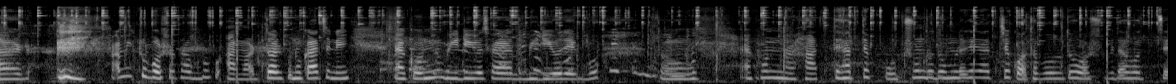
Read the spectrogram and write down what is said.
আর আমি একটু বসে থাকব, আমার তো আর কোনো কাজ নেই। এখন ভিডিও ছাড়া ভিডিও দেখব। তো এখন হাঁটতে হাঁটতে প্রচণ্ড দম লেগে যাচ্ছে, কথা বলতেও অসুবিধা হচ্ছে।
